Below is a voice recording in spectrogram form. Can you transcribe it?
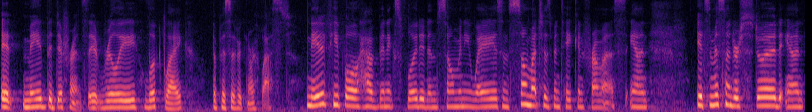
It made the difference. It really looked like the Pacific Northwest. Native people have been exploited in so many ways and so much has been taken from us and it's misunderstood and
